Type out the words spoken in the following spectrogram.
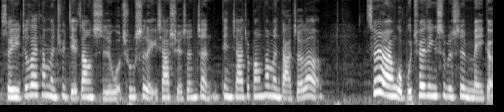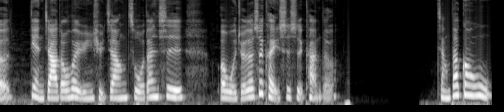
所以就在他们去结账时，我出示了一下学生证，店家就帮他们打折了。虽然我不确定是不是每个店家都会允许这样做，但是呃，我觉得是可以试试看的。讲到购物，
